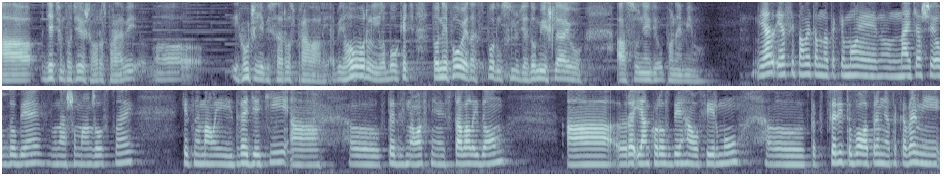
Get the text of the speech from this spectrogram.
A deťom to tiež rozprávať, aby uh, ich učiť, aby sa rozprávali, aby hovorili, lebo keď to nepovie, tak potom si ľudia domýšľajú a sú niekde úplne mimo. Ja, ja si pamätám na také moje no, najťažšie obdobie v našom manželstve, keď sme mali dve deti a e, vtedy sme vlastne stavali dom a Janko rozbiehal firmu. E, tak vtedy to bola pre mňa taká veľmi e,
